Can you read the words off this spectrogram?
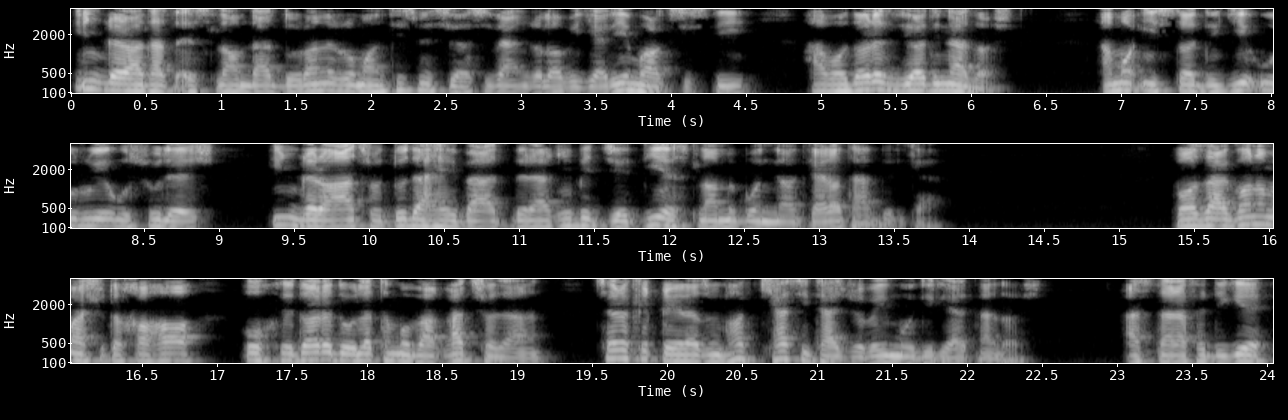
این قرائت از اسلام در دوران رومانتیسم سیاسی و انقلابیگری مارکسیستی هوادار زیادی نداشت. اما ایستادگی او روی اصولش این قرائت رو دو دهه بعد به رقیب جدی اسلام بنیادگرا تبدیل کرد. بازرگان و مشروط خواها عهدهدار دولت موقت شدند چرا که غیر از اونها کسی تجربه مدیریت نداشت. از طرف دیگه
